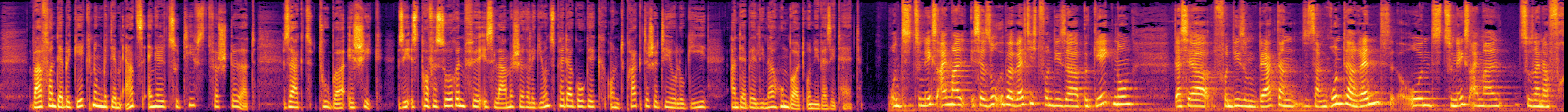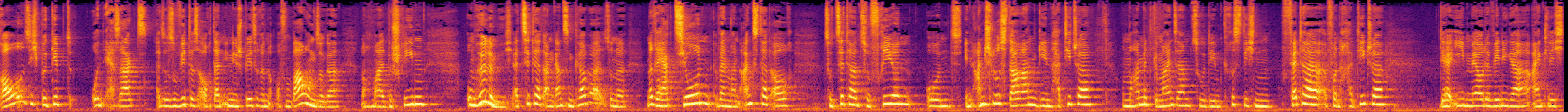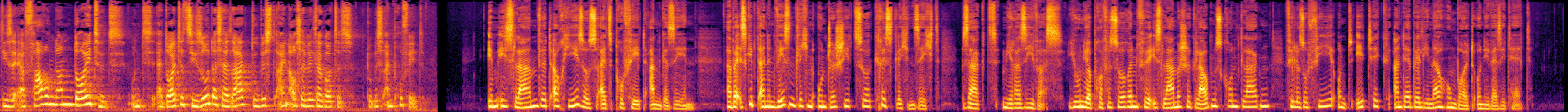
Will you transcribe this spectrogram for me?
war von der Begegnung mit dem Erzengel zutiefst verstört, sagt Tuba Eschik. Sie ist Professorin für islamische Religionspädagogik und praktische Theologie an der Berliner Humboldt-Universität. Und zunächst einmal ist er so überwältigt von dieser Begegnung, dass er von diesem Berg dann sozusagen runterrennt und zunächst einmal zu seiner Frau sich begibt und er sagt, also so wird das auch dann in den späteren Offenbarungen sogar nochmal beschrieben, umhülle mich. Er zittert am ganzen Körper, so eine, eine Reaktion, wenn man Angst hat auch, zu zittern, zu frieren. Und in Anschluss daran gehen Hatija und Mohammed gemeinsam zu dem christlichen Vetter von Hatija, der ihm mehr oder weniger eigentlich diese Erfahrung dann deutet. Und er deutet sie so, dass er sagt, du bist ein Auserwählter Gottes, du bist ein Prophet. Im Islam wird auch Jesus als Prophet angesehen. Aber es gibt einen wesentlichen Unterschied zur christlichen Sicht, sagt Mira Sievers, Juniorprofessorin für islamische Glaubensgrundlagen, Philosophie und Ethik an der Berliner Humboldt-Universität.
